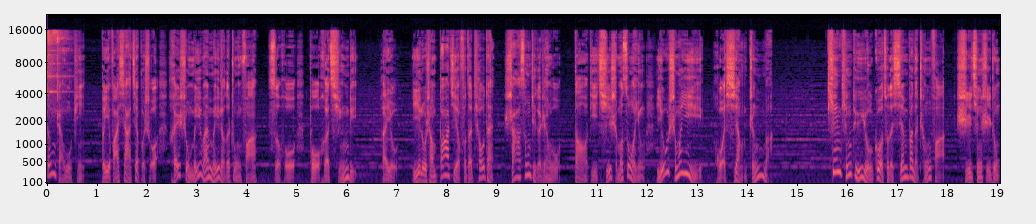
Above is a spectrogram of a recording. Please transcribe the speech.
灯盏物品。被罚下界不说，还受没完没了的重罚，似乎不合情理。还有一路上八戒负责挑担，沙僧这个人物到底起什么作用？有什么意义或象征吗？天庭对于有过错的仙班的惩罚时轻时重。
